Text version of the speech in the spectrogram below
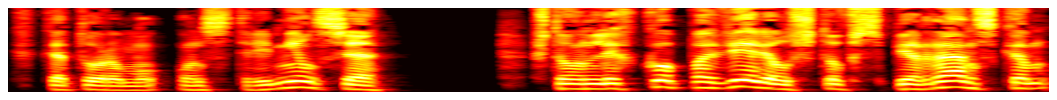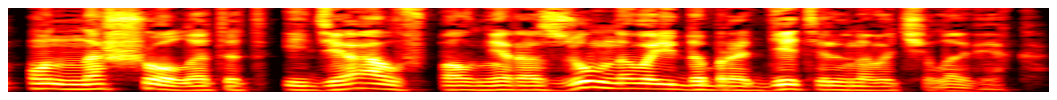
к которому он стремился, что он легко поверил, что в Спиранском он нашел этот идеал вполне разумного и добродетельного человека.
